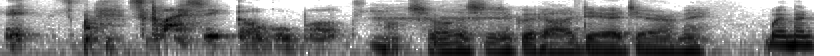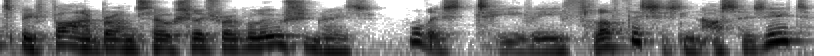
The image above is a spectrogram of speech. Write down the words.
it's, it's classic Gogglebox. Not sure this is a good idea, Jeremy. We're meant to be firebrand socialist revolutionaries. All this TV fluff, this isn't us, is it?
